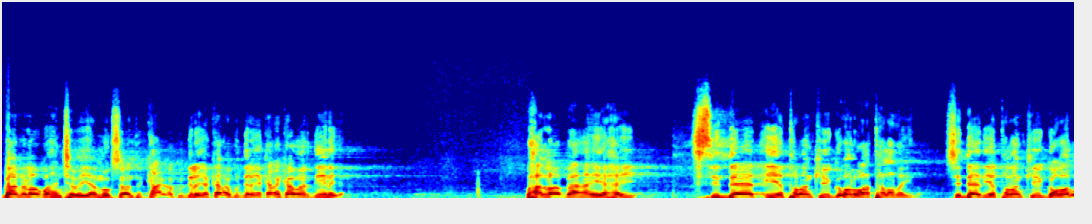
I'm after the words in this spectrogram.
baana loogu hanjabayaa mogsoonta kaagaa ku dilaya kanaa ku dilaya kanaan kaa waardiinaya waxaa loo baahan yahay siddeed iyo tobankii gobol waa taladayda. Siddeed iyo tobankii gobol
